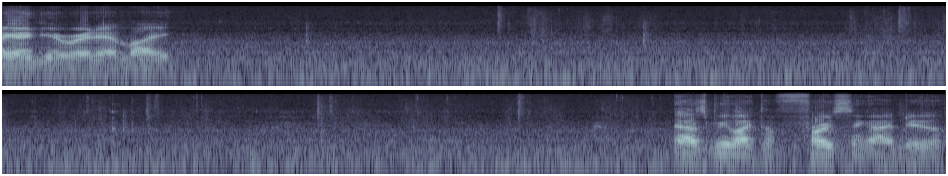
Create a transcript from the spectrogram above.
I gotta get rid of that light. That's be like the first thing I do.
